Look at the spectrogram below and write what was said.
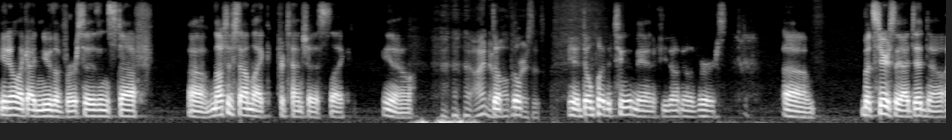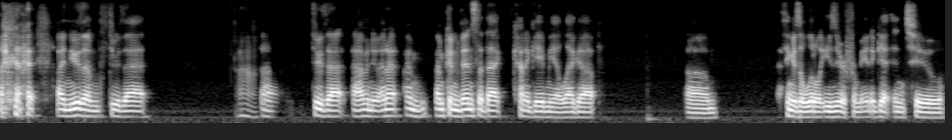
You know, like I knew the verses and stuff. Um, not to sound like pretentious, like you know. I know all the verses. Yeah, don't play the tune, man, if you don't know the verse. Um, but seriously, I did know. I knew them through that. Uh-huh. Uh, through that avenue, and I, I'm I'm convinced that that kind of gave me a leg up. Um, I think it's a little easier for me to get into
